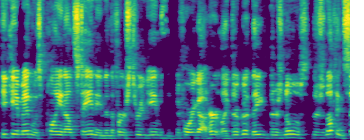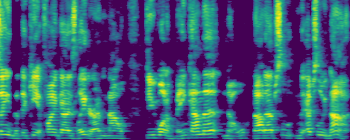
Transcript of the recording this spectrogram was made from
He came in was playing outstanding in the first three games before he got hurt. Like they're good. They there's no there's nothing saying that they can't find guys later. I'm now. Do you want to bank on that? No, not absolutely, absolutely not.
